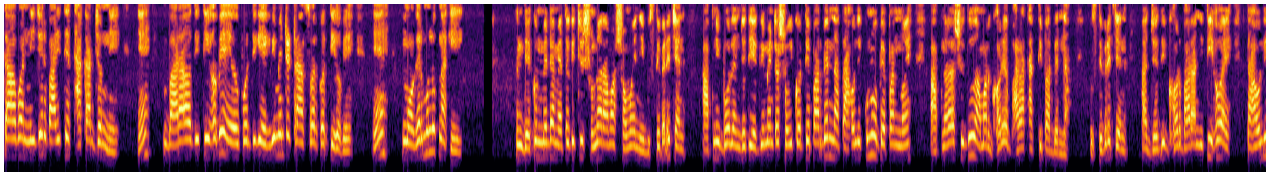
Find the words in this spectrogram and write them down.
তা আবার নিজের বাড়িতে থাকার জন্য হ্যাঁ ভাড়াও দিতে হবে উপর দিকে এগ্রিমেন্টে ট্রান্সফার করতে হবে হ্যাঁ মগের মুলুক নাকি? দেখুন ম্যাডাম এত কিছু শোনার আমার সময় নেই, বুঝতে পেরেছেন? আপনি বলেন, যদি এগ্রিমেন্টটা সই করতে পারবেন না, তাহলে কোনো ব্যাপার নয়। আপনারা শুধু আমার ঘরে ভাড়া থাকতে পারবেন না, বুঝতে পেরেছেন? আর যদি ঘর ভাড়া নিতে হয় তাহলে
